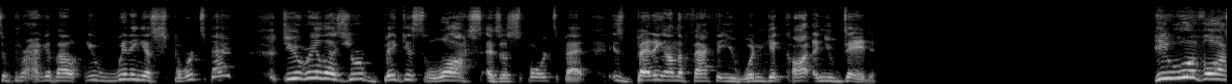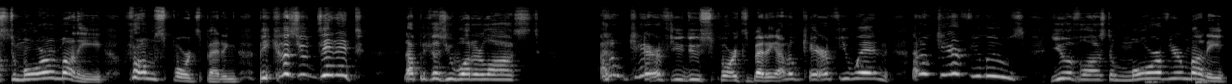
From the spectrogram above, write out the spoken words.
to brag about you winning a sports bet? Do you realize your biggest loss as a sports bet is betting on the fact that you wouldn't get caught and you did? He would have lost more money from sports betting because you did it not because you won or lost. I don't care if you do sports betting. I don't care if you win. I don't care if you lose. You have lost more of your money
